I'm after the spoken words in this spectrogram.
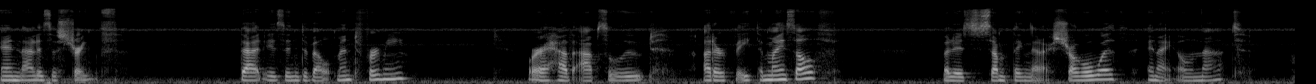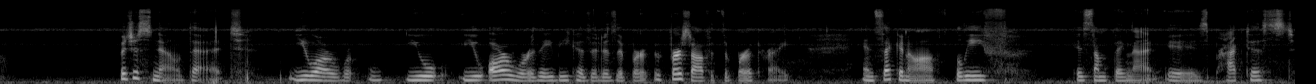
And that is a strength that is in development for me, where I have absolute, utter faith in myself, but it's something that I struggle with, and I own that but just know that you are you you are worthy because it is a birth first off it's a birthright. And second off belief is something that is practiced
